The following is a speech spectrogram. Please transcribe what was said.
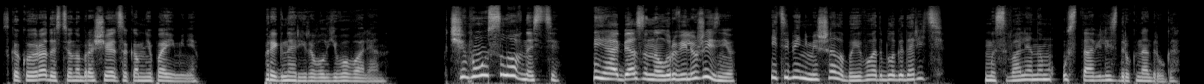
«С какой радостью он обращается ко мне по имени?» Проигнорировал его Валян. «К чему условности? Я обязана Лурвилю жизнью, и тебе не мешало бы его отблагодарить». Мы с Валяном уставились друг на друга.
